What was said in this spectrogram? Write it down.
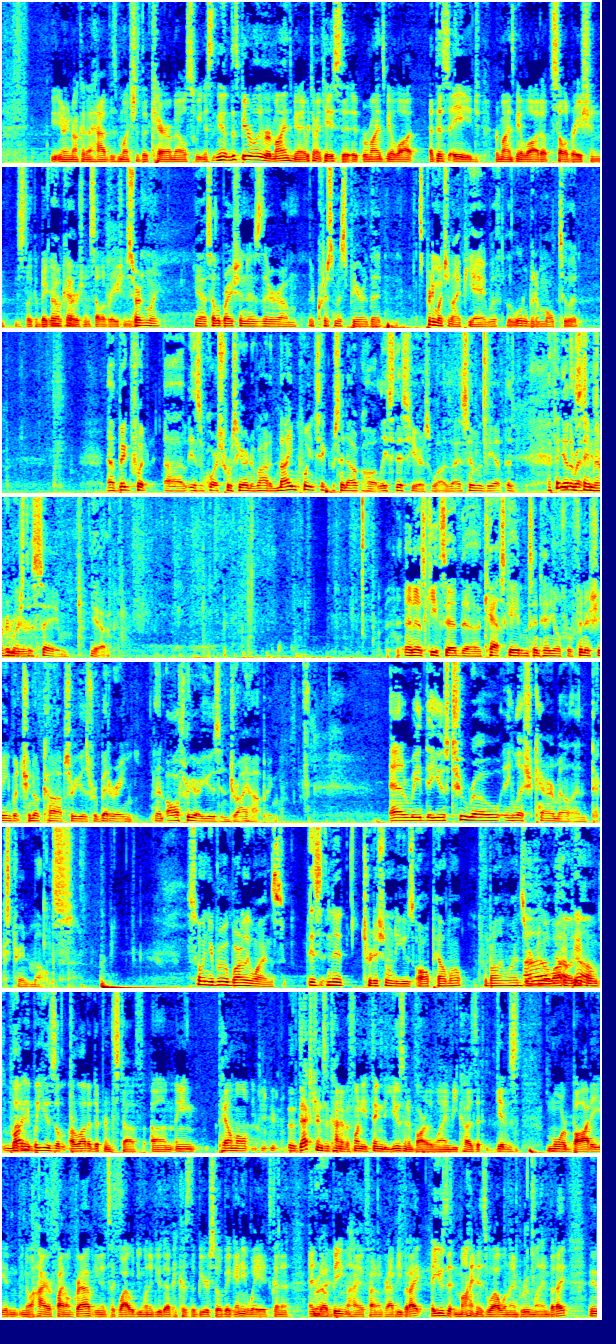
You know, you're not going to have as much of the caramel sweetness. You know, this beer really reminds me. Every time I taste it, it reminds me a lot. At this age, reminds me a lot of Celebration. It's like a bigger Okay. version of Celebration. Certainly, yeah. Celebration is their um, their Christmas beer that it's pretty much an IPA with a little bit of malt to it. Now, Bigfoot uh, is, of course, from Sierra Nevada. 9.6% alcohol, at least this year's was. I assume that the, the, I think the other it's the same recipes are pretty much the same. Yeah. And as Keith said, uh, Cascade and Centennial for finishing, but Chinook hops are used for bittering, and all three are used in dry hopping. And we they use two row English caramel and dextrin malts. So when you brew barley wines, isn't it traditional to use all pale malt for barley wines, or do a Uh, lot no, of people? No. A lot of people use a, a lot of different stuff. Um, I mean, pale malt. The dextrin's a kind of a funny thing to use in a barley wine because it gives more body and you know higher final gravity. And it's like, why would you want to do that? Because the beer's so big anyway, it's going to end Right. up being a higher final gravity. But I, I use it in mine as well when I brew mine. But I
